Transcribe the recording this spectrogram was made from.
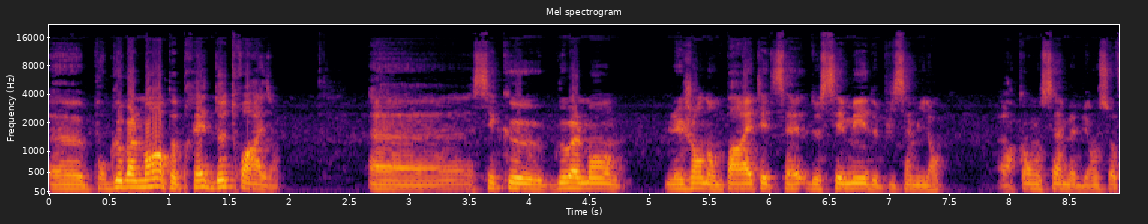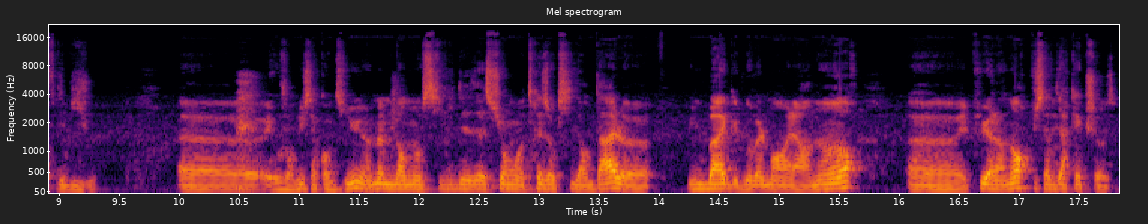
euh, pour globalement à peu près deux trois raisons. Euh, c'est que globalement les gens n'ont pas arrêté de s'aimer depuis 5000 ans. Alors quand on s'aime, eh on s'offre des bijoux. Euh, et aujourd'hui ça continue, hein, même dans nos civilisations très occidentales, une bague globalement elle est en or, et plus elle est en or, plus ça veut dire quelque chose.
